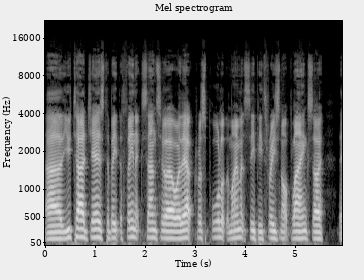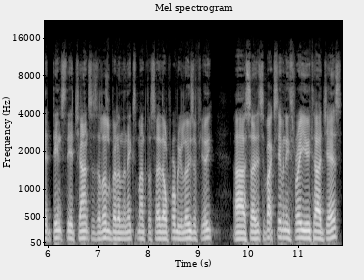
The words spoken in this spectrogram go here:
Utah Jazz to beat the Phoenix Suns, who are without Chris Paul at the moment. CP3's not playing, so that dents their chances a little bit in the next month or so. They'll probably lose a few. Uh, so it's a buck 73 Utah Jazz.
